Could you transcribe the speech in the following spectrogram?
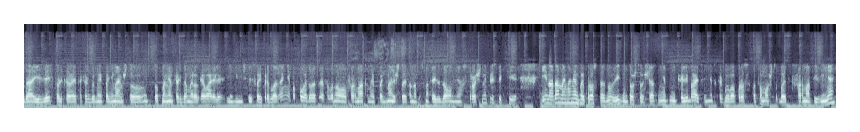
Да, и здесь только это как бы мы понимаем, что в тот момент, когда мы разговаривали и внесли свои предложения по поводу этого нового формата, мы понимали, что это надо смотреть в довольно срочной перспективе. И на данный момент мы просто ну, видим то, что сейчас нет, не колебается, нет как бы вопросов по тому, чтобы этот формат изменять,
